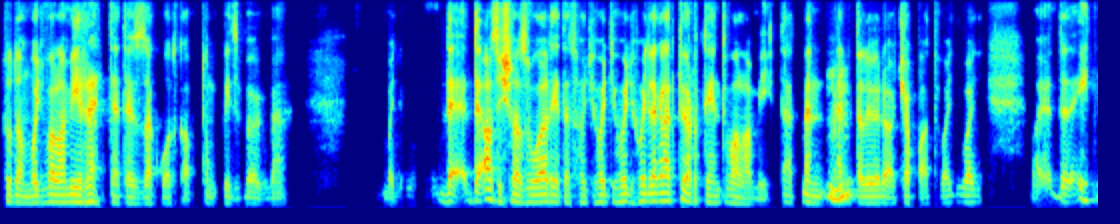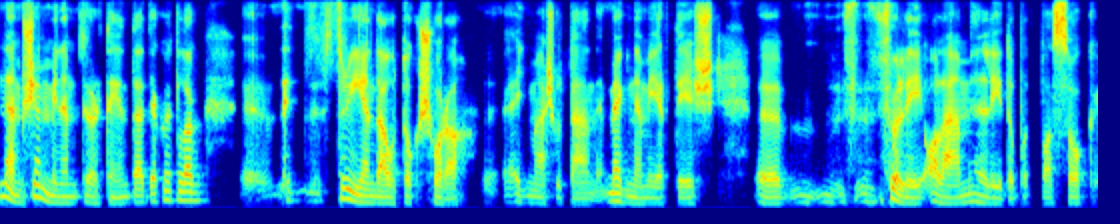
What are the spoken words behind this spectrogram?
Tudom, hogy valami rettetes zakót kaptunk Pittsburghben vagy, de, de az is az volt, érted, hogy, hogy, hogy, hogy legalább történt valami, tehát men, mm-hmm. ment előre a csapat, vagy, vagy, de itt nem, semmi nem történt, tehát gyakorlatilag three and outok sora egymás után, meg nem értés, fölé, alá, mellé dobott passzok,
